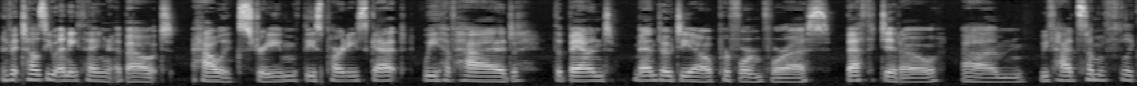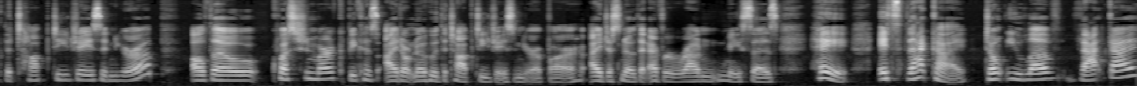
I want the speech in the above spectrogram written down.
If it tells you anything about how extreme these parties get. We have had the band Mando Diao perform for us, Beth Ditto. Um, we've had some of like the top DJs in Europe. Although question mark because I don't know who the top DJs in Europe are. I just know that everyone around me says, "Hey, it's that guy. Don't you love that guy?"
